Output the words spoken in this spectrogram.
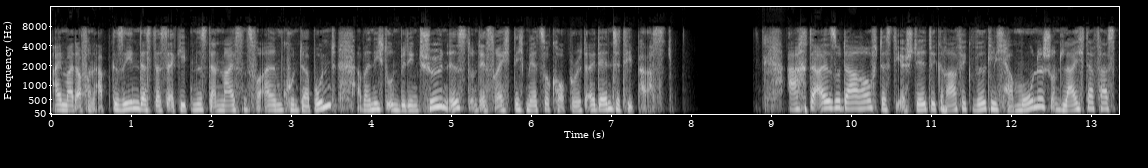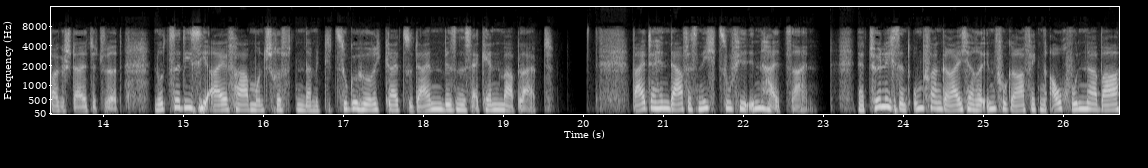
Einmal davon abgesehen, dass das Ergebnis dann meistens vor allem kunterbunt, aber nicht unbedingt schön ist und erst recht nicht mehr zur Corporate Identity passt. Achte also darauf, dass die erstellte Grafik wirklich harmonisch und leicht erfassbar gestaltet wird. Nutze DCI-Farben und Schriften, damit die Zugehörigkeit zu deinem Business erkennbar bleibt. Weiterhin darf es nicht zu viel Inhalt sein. Natürlich sind umfangreichere Infografiken auch wunderbar,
